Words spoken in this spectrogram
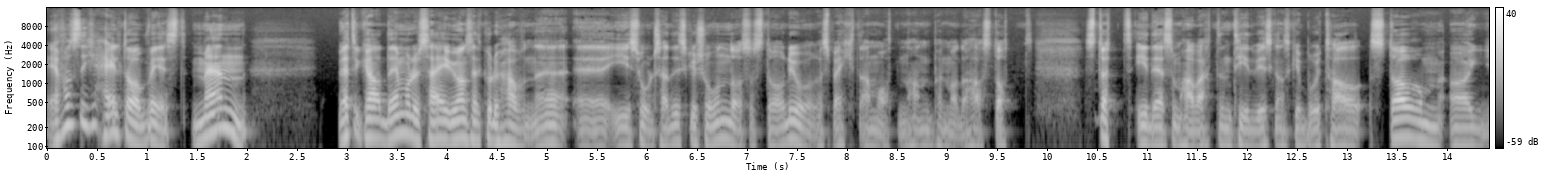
Jeg er fortsatt ikke helt overbevist. Men vet du hva, det må du si. Uansett hvor du havner eh, i Solskjær-diskusjonen, så står det jo respekt av måten han på en måte har stått støtt i det som har vært en tidvis ganske brutal storm. Og,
